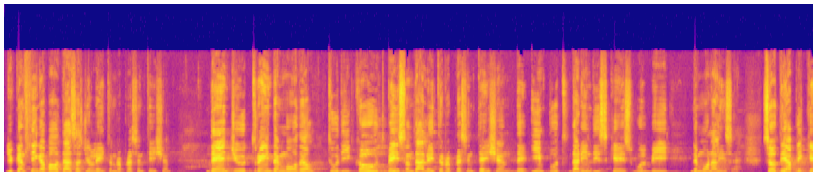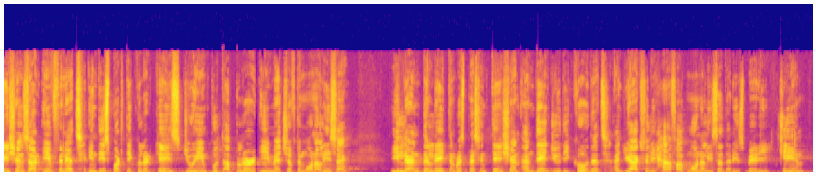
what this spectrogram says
you can think about that as your latent representation. Then you train the model to decode, based on that latent representation, the input that in this case will be the Mona Lisa. So the applications are infinite. In this particular case, you input a blur image of the Mona Lisa, you learn the latent representation, and then you decode it, and you actually have a Mona Lisa that is very clean.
